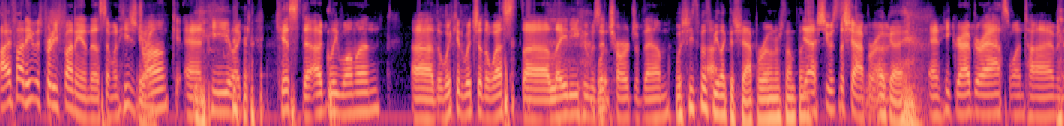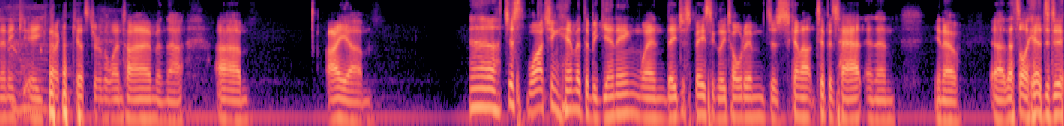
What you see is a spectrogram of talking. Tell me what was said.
I thought he was pretty funny in this, and when he's Yeah. drunk and he like kissed the ugly woman, uh, the Wicked Witch of the West uh, lady who was in charge of them. Was she supposed to be like the chaperone or something? Yeah, she was the chaperone. Okay. And he grabbed her ass one time, and then he, he fucking kissed her the one time, and uh, um, I um, uh, just watching him at the beginning when they just basically told him to just come out and tip his hat, and then you know uh, that's all he had to do,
